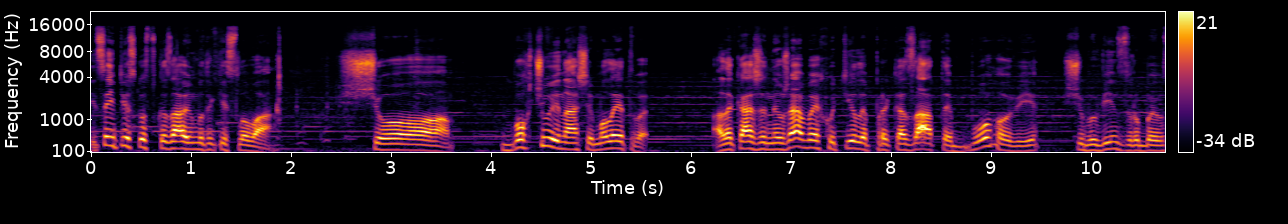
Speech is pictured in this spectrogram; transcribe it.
І цей єпіскоп сказав йому такі слова, що Бог чує наші молитви, але каже, невже ви хотіли приказати Богові, щоб він зробив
